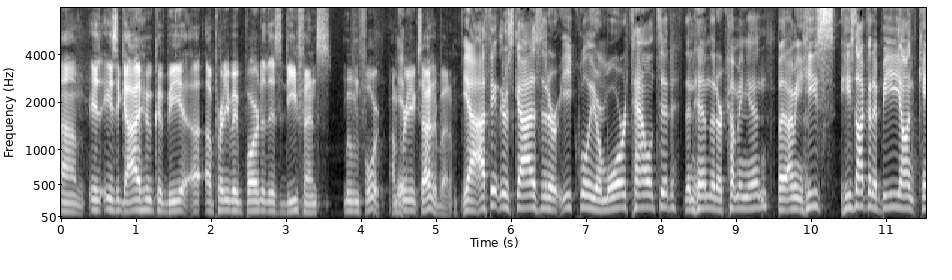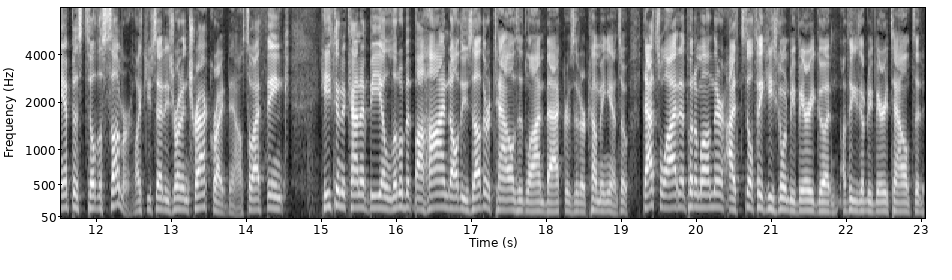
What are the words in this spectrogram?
um, is, is a guy who could be a, a pretty big part of this defense moving forward. I'm pretty excited about him. Yeah, I think there's guys that are equally or more talented than him that are coming in, but I mean he's he's not going to be on campus till the summer. Like you said, he's running track right now. So I think he's going to kind of be a little bit behind all these other talented linebackers that are coming in. So that's why I didn't put him on there. I still think he's going to be very good. I think he's going to be very talented.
